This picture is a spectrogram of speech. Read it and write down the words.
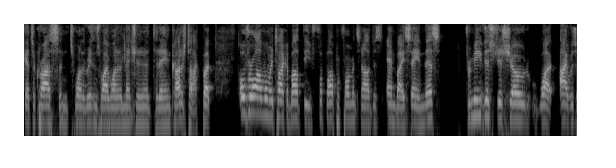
gets across, and it's one of the reasons why I wanted to mention it today in Cottage Talk. But overall, when we talk about the football performance, and I'll just end by saying this: for me, this just showed what I was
